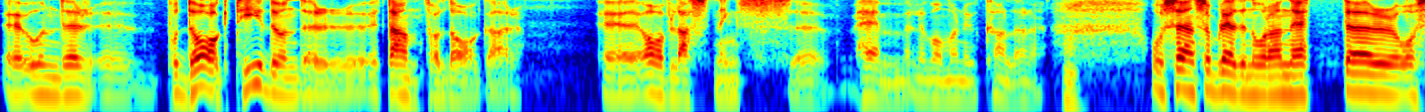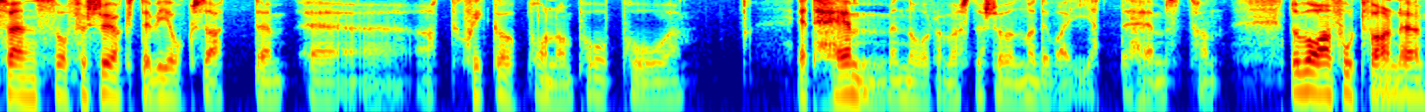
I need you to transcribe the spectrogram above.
eh, under, på dagtid under ett antal dagar. Avlastningshem eller vad man nu kallar det. Mm. Och sen så blev det några nätter och sen så försökte vi också att, att skicka upp honom på, på ett hem norr om Östersund och det var jättehemskt. Han, då var han fortfarande,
